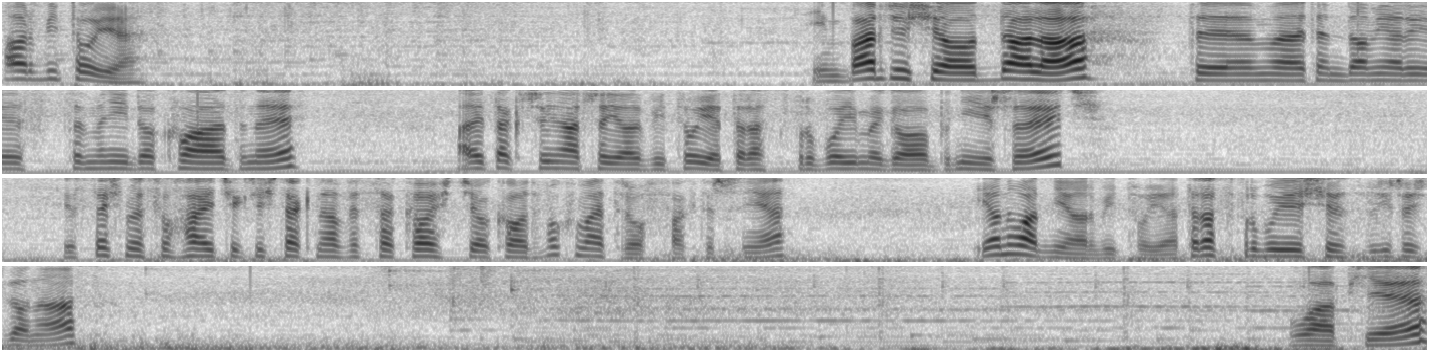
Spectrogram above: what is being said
Orbituje. Im bardziej się oddala, tym e, ten domiar jest mniej dokładny, ale tak czy inaczej orbituje. Teraz spróbujmy go obniżyć. Jesteśmy, słuchajcie, gdzieś tak na wysokości około 2 metrów faktycznie. I on ładnie orbituje. Teraz spróbuję się zbliżyć do nas. Łapie.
